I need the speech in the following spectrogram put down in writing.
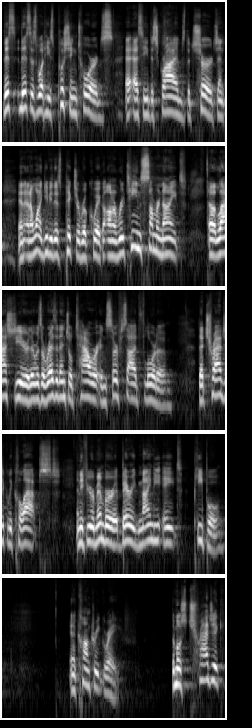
this, this is what he's pushing towards as he describes the church. And, and, and I want to give you this picture real quick. On a routine summer night uh, last year, there was a residential tower in Surfside, Florida, that tragically collapsed. And if you remember, it buried 98 people in a concrete grave. The most tragic,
